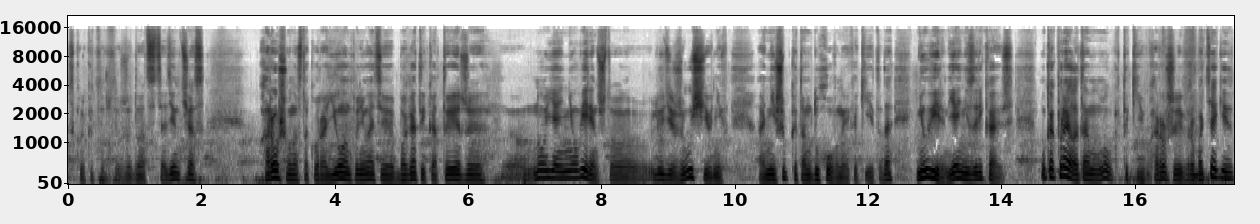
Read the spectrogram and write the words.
сколько тут уже 21 час. Хороший у нас такой район, понимаете, богатые коттеджи. Ну, я не уверен, что люди, живущие в них, они шибко там духовные какие-то, да. Не уверен, я не зарекаюсь. Ну, как правило, там, ну, такие хорошие работяги,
